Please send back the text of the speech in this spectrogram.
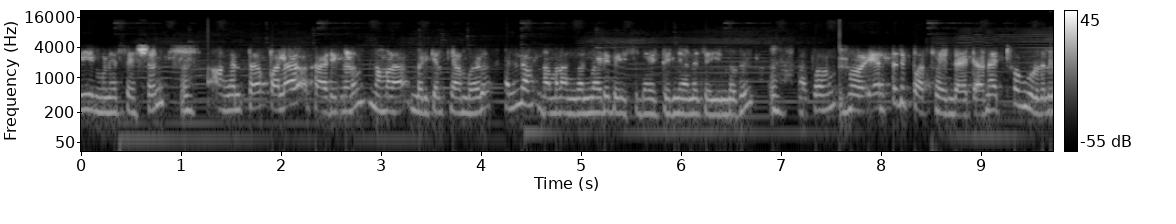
D immunisation അങ്ങനത്തെ പല കാര്യങ്ങളും നമ്മളെ മെഡിക്കൽ ക്യാമ്പുകൾ എല്ലാം നമ്മൾ അംഗൻവാടി ബേസ്ഡ് ആയിട്ട് തന്നെയാണ് ചെയ്യുന്നത്. അപ്പം ഹെൽത്ത് ഡിപ്പാർട്ട്മെന്റ് ആയിട്ടാണ് ഏറ്റവും കൂടുതൽ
